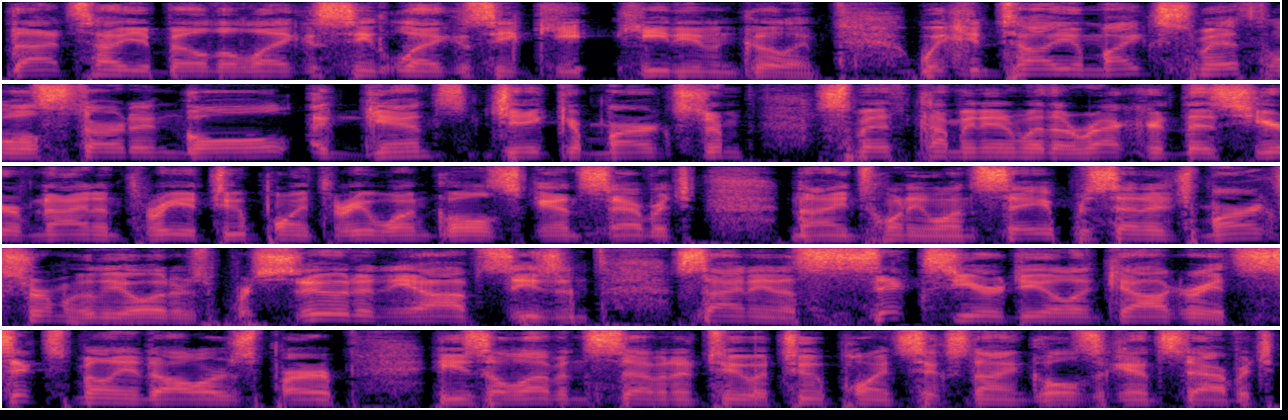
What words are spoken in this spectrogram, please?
That's how you build a legacy. Legacy Heating and Cooling. We can tell you Mike Smith will start in goal against Jacob Markstrom. Smith coming in with a record this year of nine and three, a 2.31 goals against average, 921 save percentage. Markstrom, who the Oilers pursued in the offseason, signing a six-year deal in Calgary at six million dollars per He's 11 7 and 2, a 2.69 goals against average,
